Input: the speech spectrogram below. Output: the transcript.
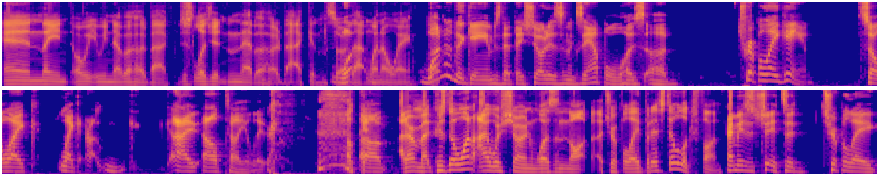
And they, oh, we, we never heard back. Just legit never heard back, and so What- that went away. But- One of the games that they showed as an example was a AAA game. So like like uh, I I'll tell you later. Okay. Um, I don't remember because the one I was shown wasn't not a AAA, but it still looked fun. I mean, it's a, it's a AAA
